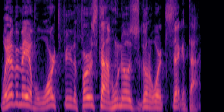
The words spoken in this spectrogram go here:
Whatever may have worked for you the first time, who knows is going to work the second time?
